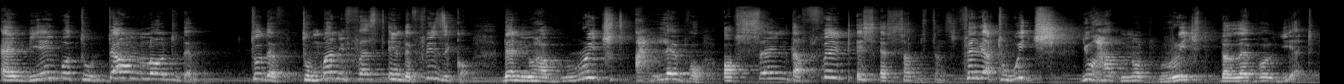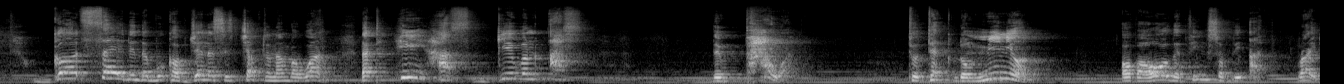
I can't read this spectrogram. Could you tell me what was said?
and be able to download them to the to manifest in the physical then you have reached a level of saying that faith is a substance failure to which you have not reached the level yet God said in the book of Genesis, chapter number one, that He has given us the power to take dominion over all the things of the earth. Right?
